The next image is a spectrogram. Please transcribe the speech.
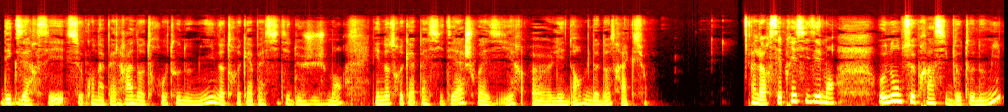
d'exercer ce qu'on appellera notre autonomie, notre capacité de jugement et notre capacité à choisir euh, les normes de notre action. Alors c'est précisément au nom de ce principe d'autonomie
